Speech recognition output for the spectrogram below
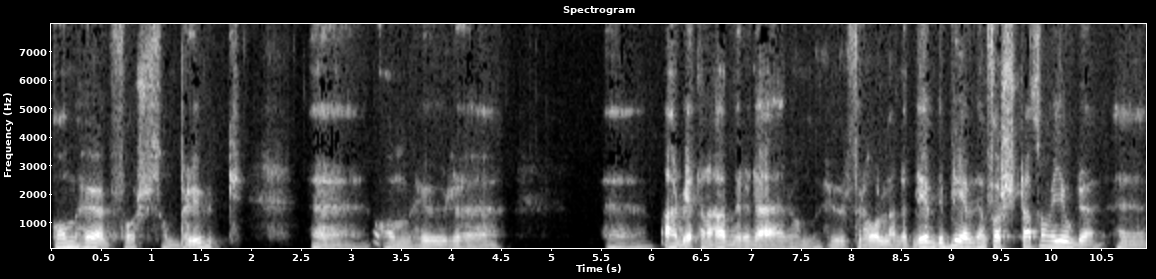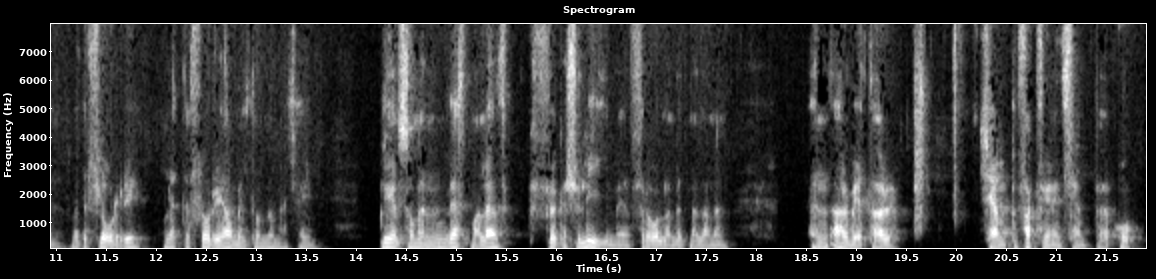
om Högfors som bruk, om hur arbetarna hade det där, om hur förhållandet... Det, det blev den första som vi gjorde, eh, som hette Florry, hon hette Florry Hamilton, den här tjejen, blev som en västmanländsk Fröken Julie med förhållandet mellan en, en kämpe, fackföreningskämpe och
